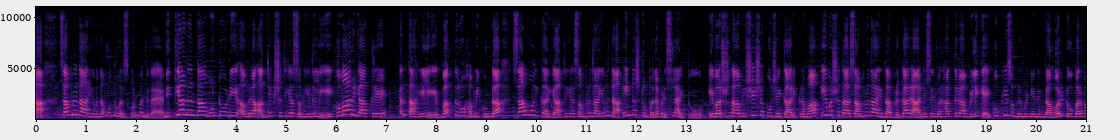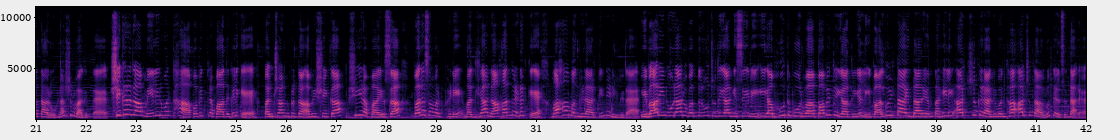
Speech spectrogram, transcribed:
ಸಂಪ್ರದಾಯವನ್ನ ಮುಂದುವರಿಸಿಕೊಂಡು ಬಂದಿದೆ. ನಿತ್ಯಾನಂದ ಮುಂಡೋಡಿ ಅವರ ಅಧ್ಯಕ್ಷತೆಯ ಸಮಯದಲ್ಲಿ ಕುಮಾರ ಯಾತ್ರೆ ಅಂತ ಹೇಳಿ ಭಕ್ತರು ಹಮ್ಮಿಕೊಂಡ ಸಾಮೂಹಿಕ ಯಾತ್ರೆಯ ಸಂಪ್ರದಾಯವನ್ನ ಇನ್ನಷ್ಟು ಬಲಪಡಿಸಲಾಯಿತು. ಈ ವರ್ಷದ ವಿಶೇಷ ಪೂಜೆ ಕಾರ್ಯಕ್ರಮ ಈ ವರ್ಷದ ಸಂಪ್ರದಾಯದ ಪ್ರಕಾರ ಡಿಸೆಂಬರ್ ಹತ್ತರ ಬೆಳಿಗ್ಗೆ ಕುಕ್ಕೆ ಸುಬ್ರಹ್ಮಣ್ಯದಿಂದ ಹೊರಟು ಪರ್ವತಾರೋಹಣ ಶುರುವಾಗುತ್ತೆ. ಶಿಖರದ ಮೇಲಿರುವಂತಹ ಪವಿತ್ರ ಪಾದಗಳಿಗೆ ಪಂಚಾಮೃತ ಅಭಿಷೇಕ, ಕ್ಷೀರ ಪಾಯಸ, ಫಲ ಸಮರ್ಪಣೆ, ಮಧ್ಯಾಹ್ನ ಹನ್ನೆರಡಕ್ಕೆ ಮಹಾಮಂಗಳಾರತಿ ನಡೆಯಲಿದೆ. ಈ ಬಾರಿ ನೂರಾರು ಭಕ್ತರು ಜೊತೆಯಾಗಿ ಸೇರಿ ಈ ಅಭೂತಪೂರ್ವ ಪವಿತ್ರ ಯಾತ್ರೆಯಲ್ಲಿ ಪಾಲ್ಗೊಳ್ತಾ ಇದ್ದಾರೆ ಅಂತ ಹೇಳಿ ಅರ್ಚಕರಾಗಿರುವಂತಹ ಅಚ್ಯುತ ಅವರು ತಿಳಿಸಿದ್ದಾರೆ.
